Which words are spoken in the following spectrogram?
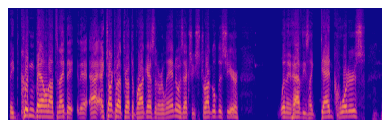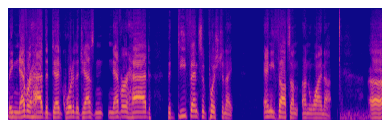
They couldn't bail them out tonight. They, they I, I, talked about throughout the broadcast that Orlando has actually struggled this year when they have these like dead quarters. Mm-hmm. They never had the dead quarter. The Jazz n- never had the defensive push tonight. Any thoughts on on why not? Uh,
